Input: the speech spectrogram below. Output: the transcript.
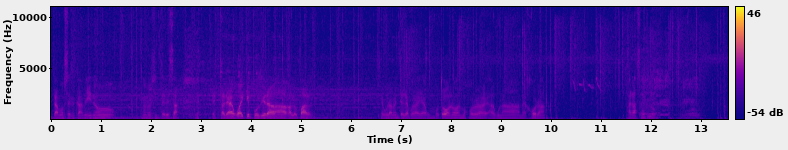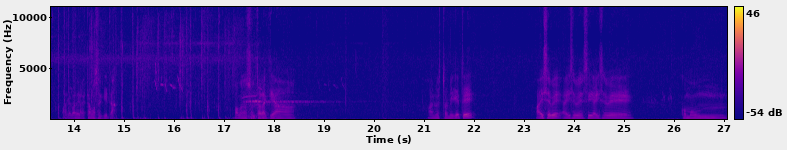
Quitamos el camino. No nos interesa. Estaría guay que pudiera galopar. Seguramente haya por ahí algún botón o a lo mejor alguna mejora para hacerlo. Vale, vale, estamos cerquita. Vamos a soltar aquí a... A nuestro amiguete. Ahí se ve, ahí se ve, sí, ahí se ve como un...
